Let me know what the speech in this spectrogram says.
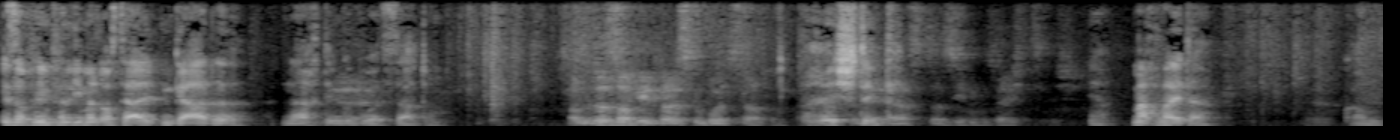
Ist auf jeden Fall jemand aus der alten Garde nach dem Geburtsdatum. also das ist auf jeden Fall das Geburtsdatum. Richtig. 1.67. Ja. Mach weiter. Komm,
